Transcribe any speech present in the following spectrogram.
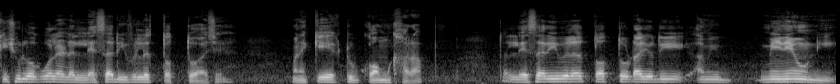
কিছু লোক বলে একটা লেসার ইভেলের তত্ত্ব আছে মানে কে একটু কম খারাপ। তো লেসার ইভেলের তত্ত্বটা যদি আমি মেনেও নিই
